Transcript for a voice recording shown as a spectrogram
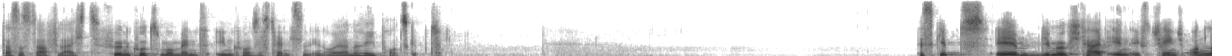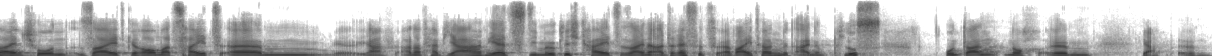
dass es da vielleicht für einen kurzen Moment Inkonsistenzen in euren Reports gibt. Es gibt eben die Möglichkeit in Exchange Online schon seit geraumer Zeit, ähm, ja, anderthalb Jahren jetzt, die Möglichkeit, seine Adresse zu erweitern mit einem Plus und dann noch ähm, ja, ähm,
